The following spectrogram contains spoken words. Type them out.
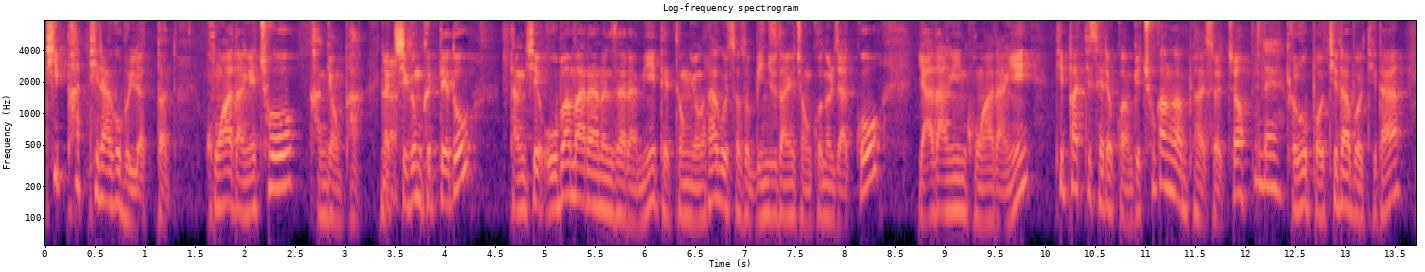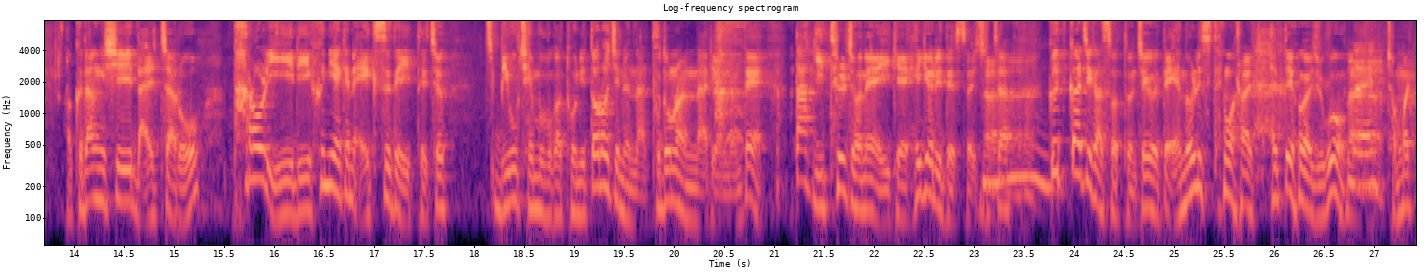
Tea Party라고 불렸던 공화당의 초강경파. 그러니까 네. 지금 그때도 당시에 오바마라는 사람이 대통령을 하고 있어서 민주당이 정권을 잡고 야당인 공화당이 Tea Party 세력과 함께 초강경파였었죠. 네. 결국 버티다 버티다 어, 그 당시 날짜로 8월 2일이 흔히 얘기하는 X-date 즉 미국 재무부가 돈이 떨어지는 날, 부도나는 날이었는데 딱 이틀 전에 이게 해결이 됐어요. 진짜 끝까지 갔었던 제가 그때 애널리스트 생활할 할 때여가지고 네. 정말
